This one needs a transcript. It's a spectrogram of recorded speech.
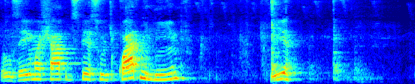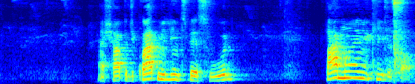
Eu usei uma chapa de espessura de 4 milímetros, aqui, a chapa de 4 milímetros de espessura. Tamanho aqui, pessoal.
